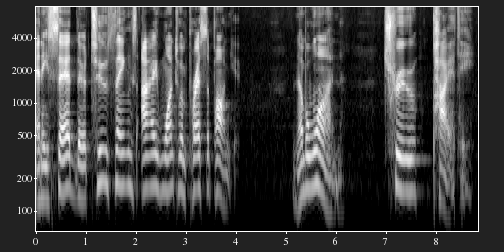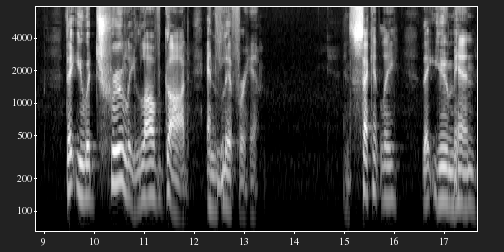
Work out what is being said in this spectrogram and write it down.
and he said, There are two things I want to impress upon you. Number one, true piety, that you would truly love God and live for Him. And secondly, that you men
